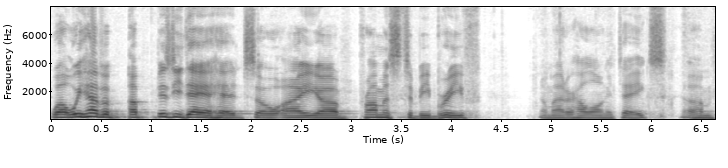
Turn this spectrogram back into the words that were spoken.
Well, we have a, a busy day ahead, so I uh, promise to be brief, no matter how long it takes. Um,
